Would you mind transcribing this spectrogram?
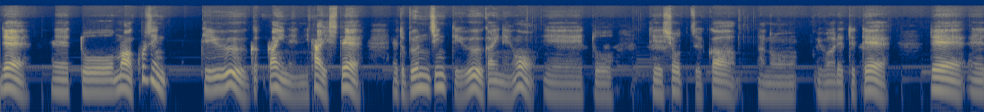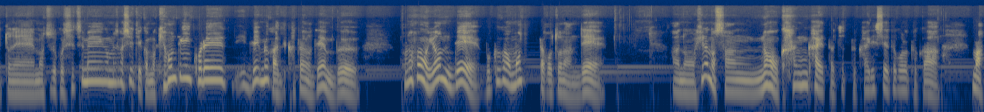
で、えっと、まあ、個人っていう概念に対して、えっと、文人っていう概念を、えっと、提唱っていうか、あの、言われてて、で、えっ、とね、まあ、ちょっとこれ説明が難しいというか、まあ、基本的にこれ、全部が方の全部、この本を読んで僕が思ったことなんで、あの、平野さんの考えたちょっと乖離してるところとか、まあ、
